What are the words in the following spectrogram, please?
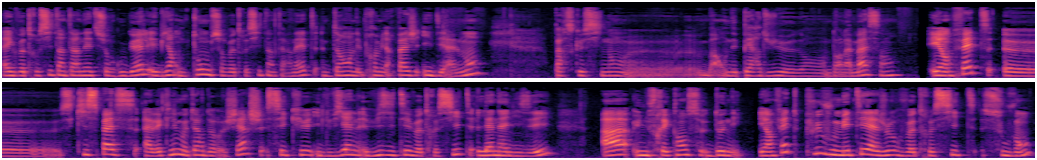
avec votre site internet sur Google, eh bien on tombe sur votre site internet dans les premières pages idéalement parce que sinon euh, bah, on est perdu euh, dans, la masse. Hein. Et en fait, euh, ce qui se passe avec les moteurs de recherche, c'est qu'ils viennent visiter votre site, l'analyser à une fréquence donnée. Et en fait, plus vous mettez à jour votre site souvent,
